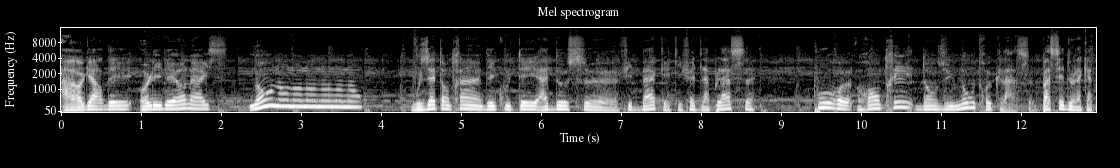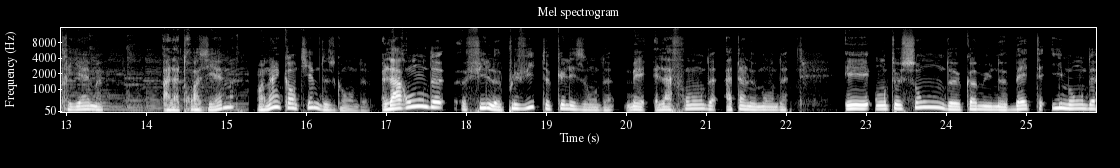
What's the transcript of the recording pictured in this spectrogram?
à regarder Holiday on Ice. Non, non, non, non, non, non, non. Vous êtes en train d'écouter Ados euh, Feedback qui fait de la place pour rentrer dans une autre classe, passer de la quatrième à la troisième en un quantième de seconde. La ronde file plus vite que les ondes, mais la fronde atteint le monde, et on te sonde comme une bête immonde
